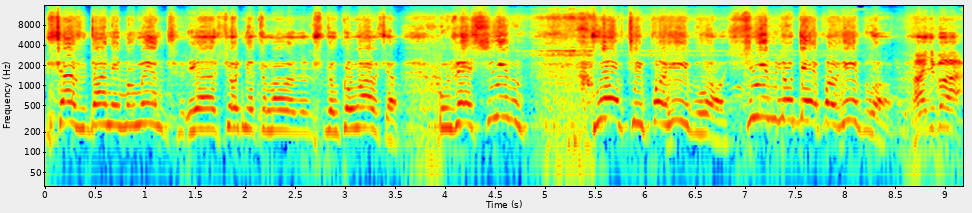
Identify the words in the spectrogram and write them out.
зараз в даний момент, я сьогодні там е, спілкувався, уже сім хлопців погибло, сім людей погибло. Ганьба!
